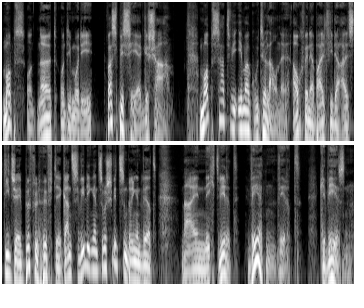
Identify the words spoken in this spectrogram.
Mops und Nerd und die Mutti. Was bisher geschah. Mops hat wie immer gute Laune, auch wenn er bald wieder als DJ Büffelhüfte ganz Willingen zum Schwitzen bringen wird. Nein, nicht wird, werden wird. Gewesen.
